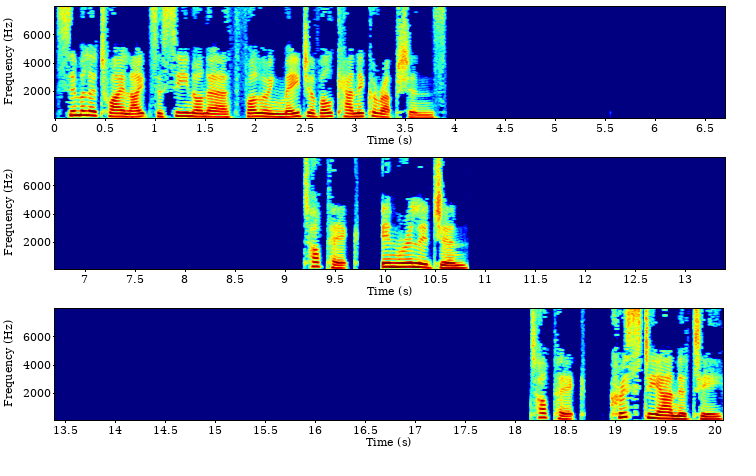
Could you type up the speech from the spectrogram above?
Similar twilights are seen on Earth following major volcanic eruptions. In religion Topic: Christianity.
